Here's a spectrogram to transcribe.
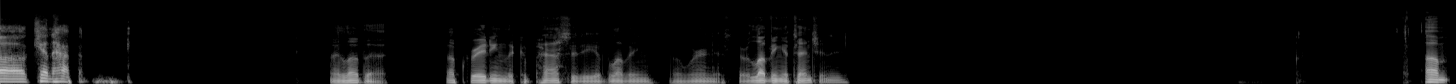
uh, can happen. I love that. Upgrading the capacity of loving awareness or loving attention. Um,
